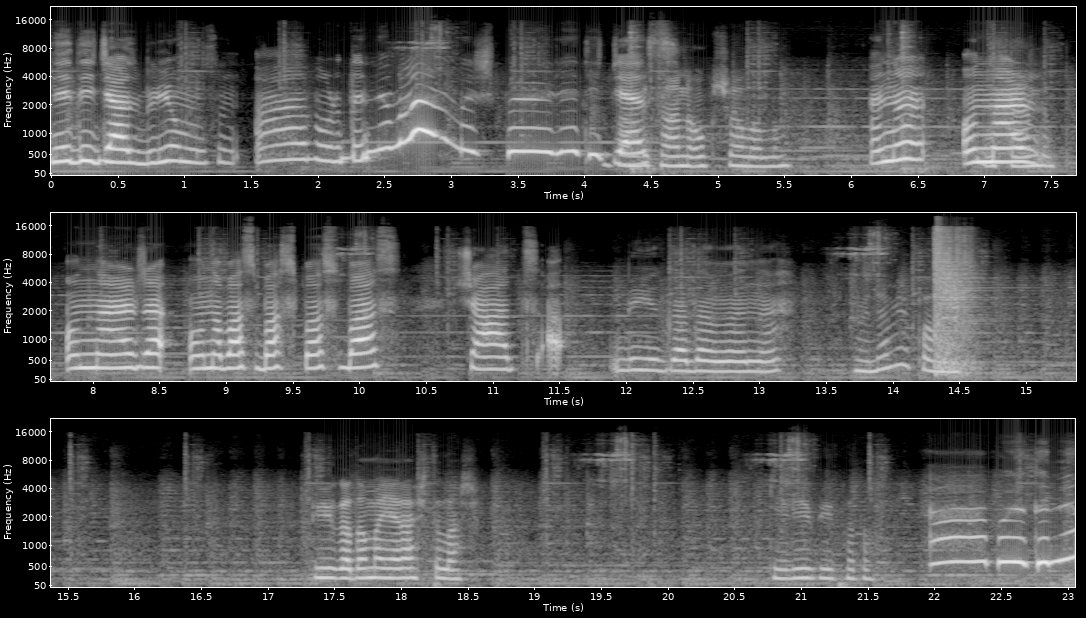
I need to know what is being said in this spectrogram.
Ne diyeceğiz biliyor musun? Aa burada ne varmış böyle Tamam, bir diyeceğiz. tane okçu alalım. Anne onlar Efendim? onlar da ona bas bas bas bas. Şahat büyük adamını. Öyle mi yapalım? Büyük adama yer açtılar. Geliyor büyük adam. Aa burada ne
